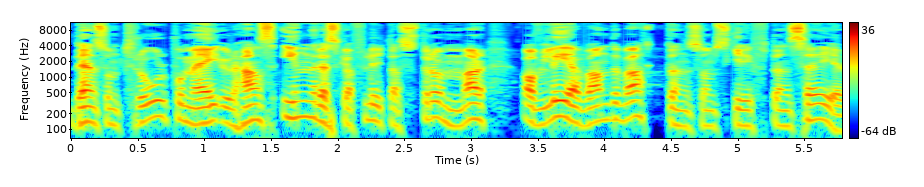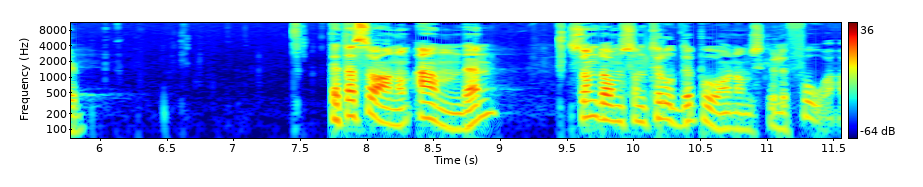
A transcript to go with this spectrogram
Den som tror på mig, ur hans inre ska flyta strömmar av levande vatten som skriften säger. Detta sa han om anden som de som trodde på honom skulle få.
